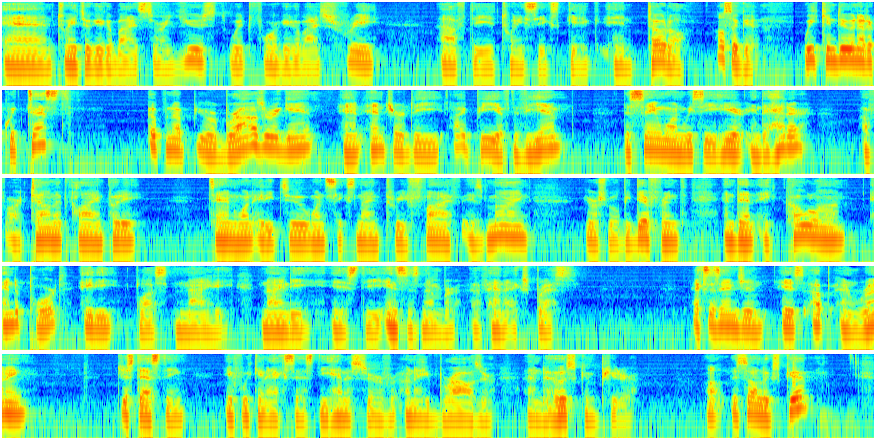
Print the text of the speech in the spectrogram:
and 22 gigabytes are used with 4 gigabytes free of the 26 gig in total. Also good. We can do another quick test. Open up your browser again and enter the IP of the VM, the same one we see here in the header of our Telnet client PuTTY. 10.182.16935 is mine. Yours will be different. And then a colon and a port 80 plus 90. 90 is the instance number of HANA Express. XS Engine is up and running. Just testing if we can access the HANA server on a browser on the host computer. Well, this all looks good.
